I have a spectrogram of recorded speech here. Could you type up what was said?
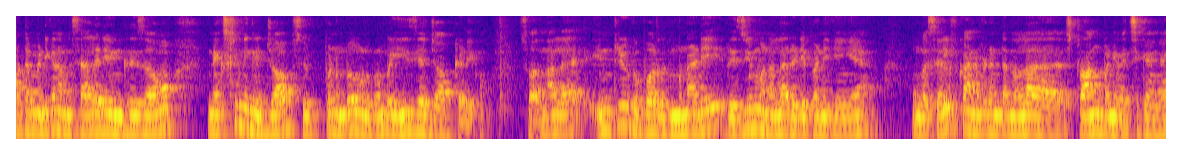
ஆட்டோமேட்டிக்காக நம்ம சேலரி இன்க்ரீஸ் ஆகும். நெக்ஸ்ட்டு நீங்கள் ஜாப் ஷிஃப்ட் பண்ணும்போது உங்களுக்கு ரொம்ப ஈஸியாக ஜாப் கிடைக்கும். ஸோ அதனால் இன்டர்வியூக்கு போகிறதுக்கு முன்னாடி ரெசியூமை நல்லா ரெடி பண்ணிக்கிங்க. உங்கள் செல்ஃப் கான்ஃபிடென்ட்டை நல்லா ஸ்ட்ராங் பண்ணி வச்சுக்கோங்க.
